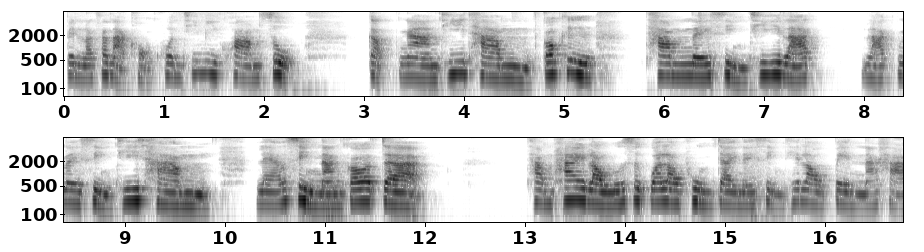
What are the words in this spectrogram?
เป็นลักษณะของคนที่มีความสุขกับงานที่ทำก็คือทำในสิ่งที่รัก รักในสิ่งที่ทำแล้วสิ่งนั้นก็จะทำให้เรารู้สึกว่าเราภูมิใจในสิ่งที่เราเป็นนะคะ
